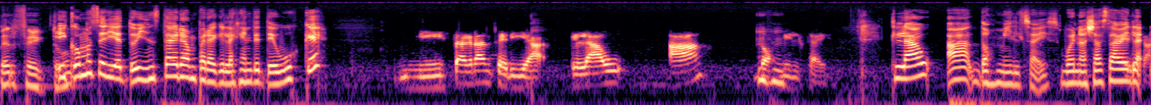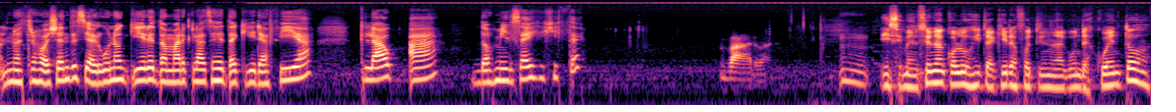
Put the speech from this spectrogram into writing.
Perfecto. ¿Y cómo sería tu Instagram para que la gente te busque? Mi Instagram sería Clau A 2006. Clau A 2006. Bueno, ya saben nuestros oyentes, si alguno quiere tomar clases de taquigrafía, Clau A 2006 dijiste. Bárbaro. ¿Y si mencionan con luz y taquígrafo tienen algún descuento?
